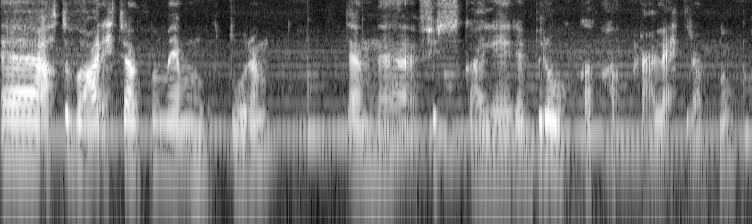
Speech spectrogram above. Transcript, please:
Eh, at det var et eller annet med motoren. Den eh, fuska eller bråka, kakla eller et eller annet noe.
